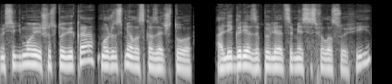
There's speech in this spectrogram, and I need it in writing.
7-6 века. Можно смело сказать, что аллегореза появляется вместе с философией.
